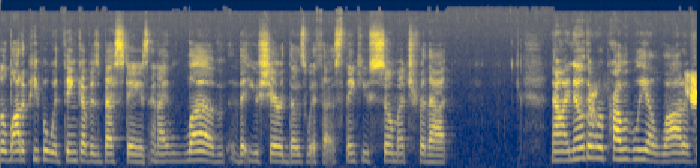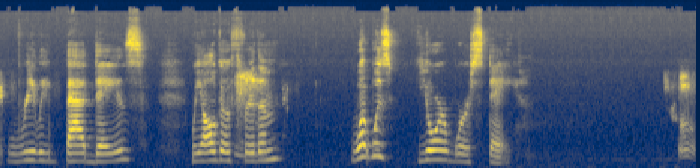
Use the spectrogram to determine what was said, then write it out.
a lot of people would think of as best days. And I love that you shared those with us. Thank you so much for that. Now, I know there were probably a lot of really bad days. We all go through mm-hmm. them. What was your worst day? Oof.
